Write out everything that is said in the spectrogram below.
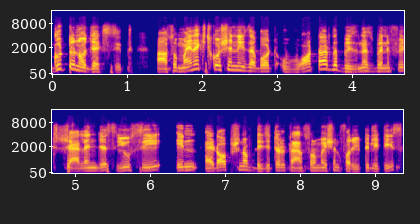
Good to know, Jasjit. Uh, so my next question is about what are the business benefits challenges you see in adoption of digital transformation for utilities,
